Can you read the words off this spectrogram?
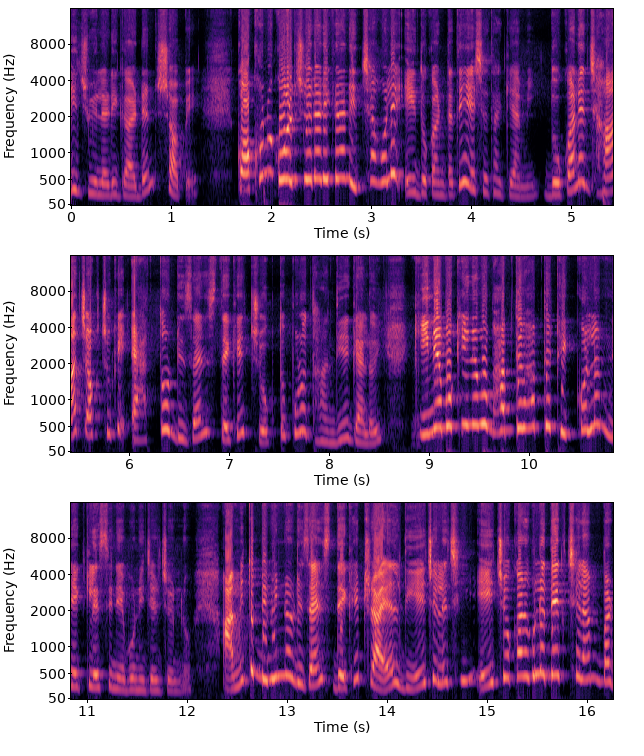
এই জুয়েলারি গার্ডেন শপে। কখনো গোল্ড জুয়েলারি কেনার ইচ্ছা হলে এই দোকানটাতেই এসে থাকি আমি। দোকানে ঝাঁ চকচকে এত ডিজাইনস দেখে চোখ তো পুরো ধান দিয়ে গেলই। কি নেব কি নেব ভাবতে ভাবতে ঠিক করলাম নেকলেসই নেব নিজের জন্য। আমি তো বিভিন্ন ডিজাইনস দেখে ট্রায়াল দিয়েই চলেছি। এই চোকারগুলো দেখছিলাম বাট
